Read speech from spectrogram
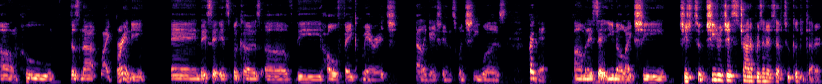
um, who does not like Brandy, and they said it's because of the whole fake marriage allegations when she was pregnant. Um, and they said, you know, like she she's too she was just trying to present herself too cookie cutter.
